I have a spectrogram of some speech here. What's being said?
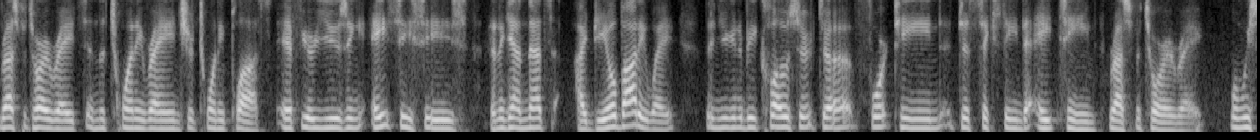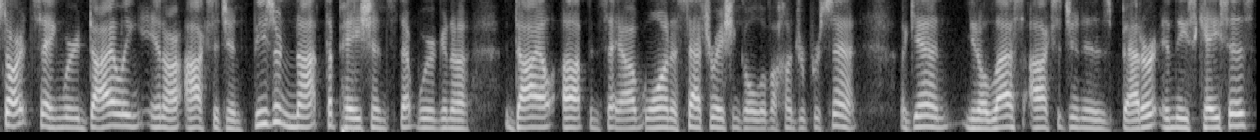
respiratory rates in the 20 range or 20 plus. If you're using 8 cc's, and again, that's ideal body weight, then you're going to be closer to 14 to 16 to 18 respiratory rate. When we start saying we're dialing in our oxygen, these are not the patients that we're going to dial up and say, I want a saturation goal of 100%. Again, you know, less oxygen is better in these cases.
